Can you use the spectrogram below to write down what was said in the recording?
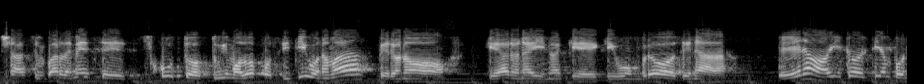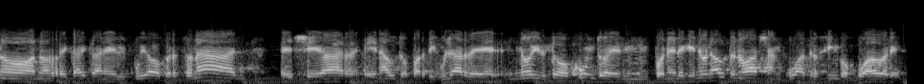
ya hace un par de meses, justo tuvimos dos positivos nomás, pero no quedaron ahí, no es que, que hubo un brote, nada eh, no, ahí todo el tiempo nos no recalcan el cuidado personal, el llegar en auto particular, de no ir todos juntos, en ponerle que en un auto no vayan cuatro o cinco jugadores,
